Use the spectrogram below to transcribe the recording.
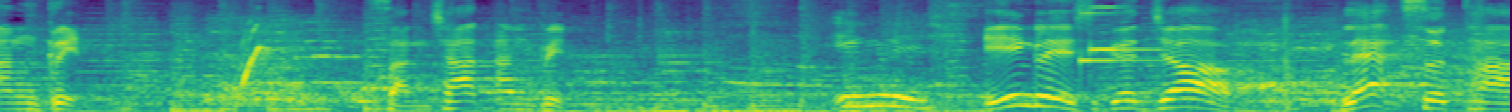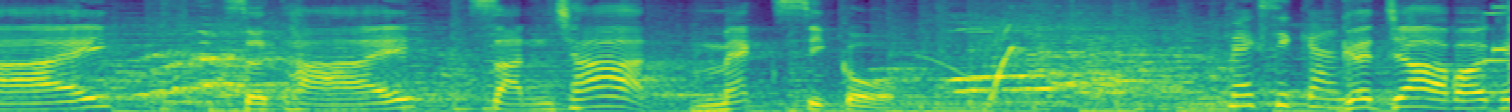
อังกฤษ สัญชาติอังกฤษ English English good job และสุดท้าย สุดท้าย สัญชาติเม็กซิโก Mexican Good job โอเค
